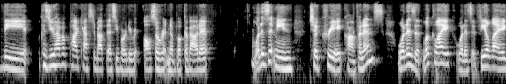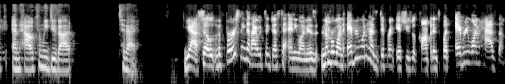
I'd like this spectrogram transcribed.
the because you have a podcast about this. You've already also written a book about it. What does it mean to create confidence? What does it look like? What does it feel like? And how can we do that today? Yeah. So the first thing that I would suggest to anyone is number one, everyone has different issues with confidence, but everyone has them,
